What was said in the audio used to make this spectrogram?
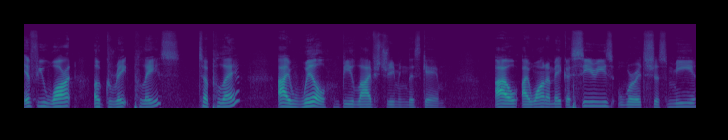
if you want a great place to play, I will be live streaming this game. I'll I want to make a series where it's just me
